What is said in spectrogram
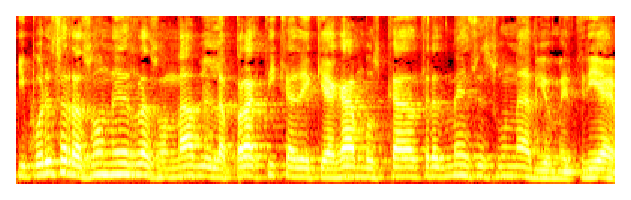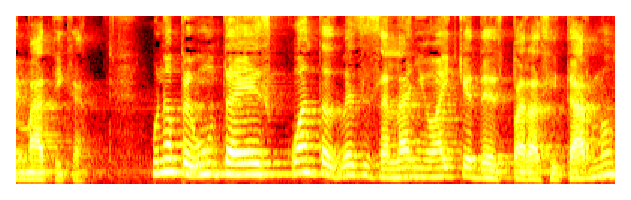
y por esa razón es razonable la práctica de que hagamos cada tres meses una biometría hemática. Una pregunta es ¿cuántas veces al año hay que desparasitarnos?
